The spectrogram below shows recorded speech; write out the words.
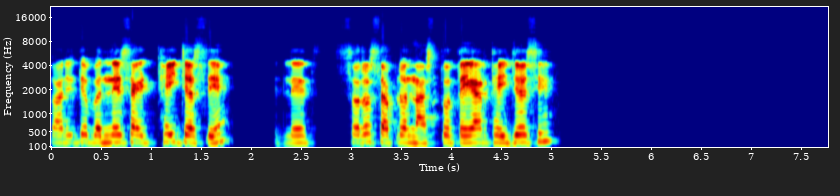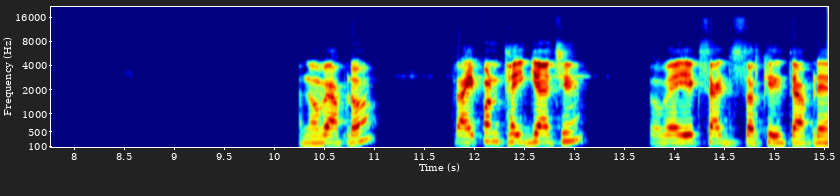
તો આ રીતે બંને સાઈડ થઈ જશે, એટલે સરસ આપણો નાસ્તો તૈયાર થઈ જશે. અને હવે આપણો ફ્રાય પણ થઈ ગયા છે. તો હવે એક સાઈડ સરખી રીતે આપણે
